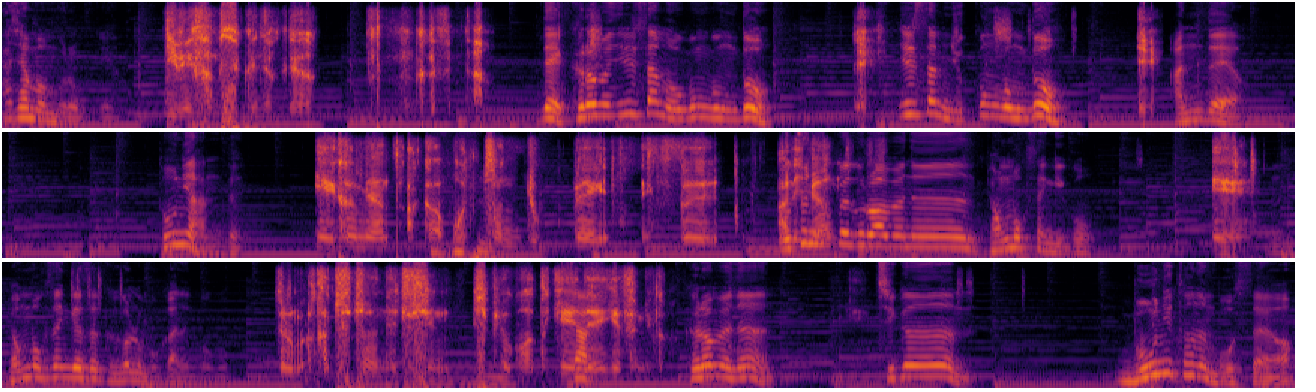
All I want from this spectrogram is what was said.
다시 한번 물어볼게요. 230 그냥 그냥 그렇습니다. 네, 그러면 13500도 네. 13600도 예. 안 돼요. 돈이 안 돼. 예 그러면 아까 5600X 아니면 5600으로 하면은 병목 생기고 예 음, 병목 생겨서 그걸로 못 가는 거고. 그럼 아까 추천해주신 CPU가 어떻게 자. 되겠습니까? 그러면은 지금 모니터는 못 써요.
